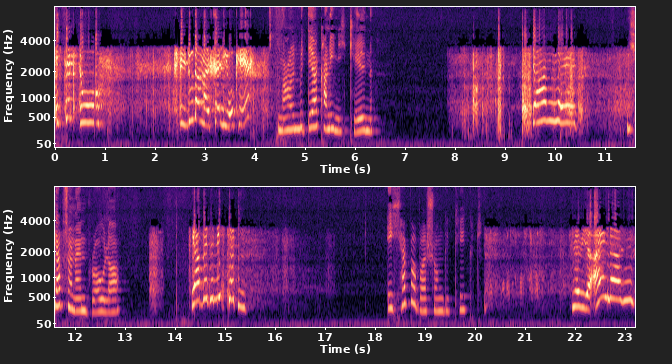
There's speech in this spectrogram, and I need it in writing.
Ich Tick du. Spiel du dann mal Shelly, okay? Nein, mit der kann ich nicht killen. Damit. Ich hab schon einen Brawler. Ja, bitte nicht kicken. Ich hab aber schon gekickt. Schnell wieder einladen.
